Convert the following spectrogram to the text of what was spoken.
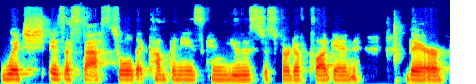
which is a SaaS tool that companies can use to sort of plug in their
